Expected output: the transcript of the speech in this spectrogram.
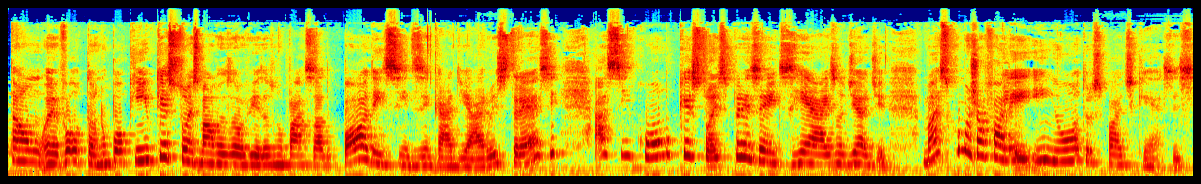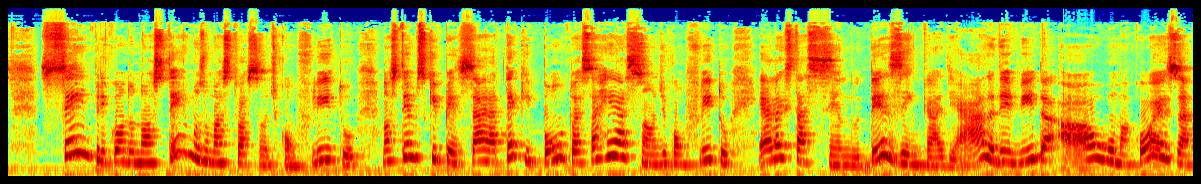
Então, é, voltando um pouquinho, questões mal resolvidas no passado podem sim desencadear o estresse, assim como questões presentes, reais no dia a dia. Mas, como eu já falei em outros podcasts, sempre quando nós temos uma situação de conflito, nós temos que pensar até que ponto essa reação de conflito ela está sendo desencadeada devido a alguma coisa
